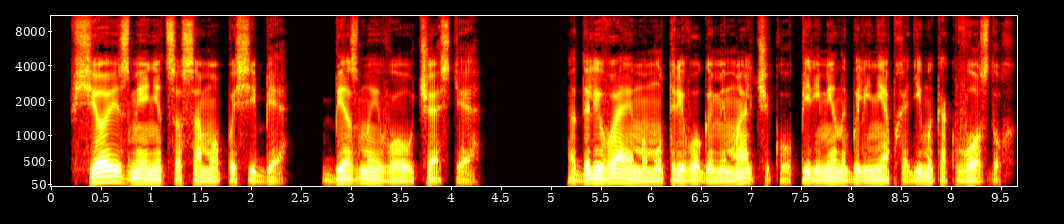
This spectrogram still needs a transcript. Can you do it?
— все изменится само по себе, без моего участия. Одолеваемому тревогами мальчику перемены были необходимы как воздух.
